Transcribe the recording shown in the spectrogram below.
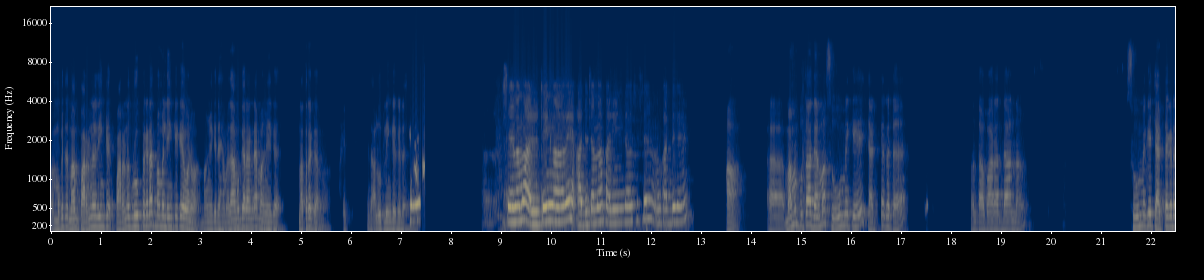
මොකද මම පරණ link පරණ group එකටත් මම link එක එවනවා. මම ඒක දැන් හැමදාම කරන්නේ නැහැ. මම ඒක නතර කරනවා. right? අලුත් link එකට සර් මම අලුතෙන් ආවේ අද තමා පලින් දවසේ සර් මොකක්ද කරන්නේ? මම පුතා දැම්ම Zoom එකේ chat එකට මම තව පාරක් දාන්නම් Zoom එකේ chat එකට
